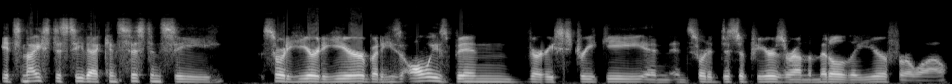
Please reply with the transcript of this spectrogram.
it's nice to see that consistency sort of year to year, but he's always been very streaky and, and sort of disappears around the middle of the year for a while.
